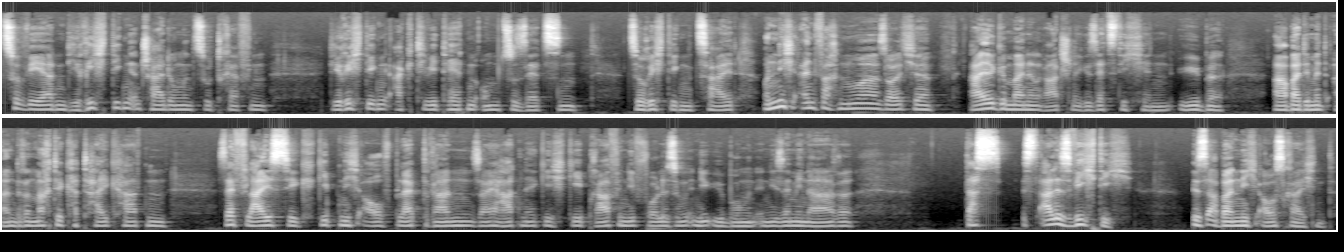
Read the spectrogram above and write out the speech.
zu werden, die richtigen Entscheidungen zu treffen, die richtigen Aktivitäten umzusetzen zur richtigen Zeit und nicht einfach nur solche allgemeinen Ratschläge, setz dich hin, übe, arbeite mit anderen, mach dir Karteikarten, sei fleißig, gib nicht auf, bleib dran, sei hartnäckig, geh brav in die Vorlesungen, in die Übungen, in die Seminare. Das ist alles wichtig, ist aber nicht ausreichend.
